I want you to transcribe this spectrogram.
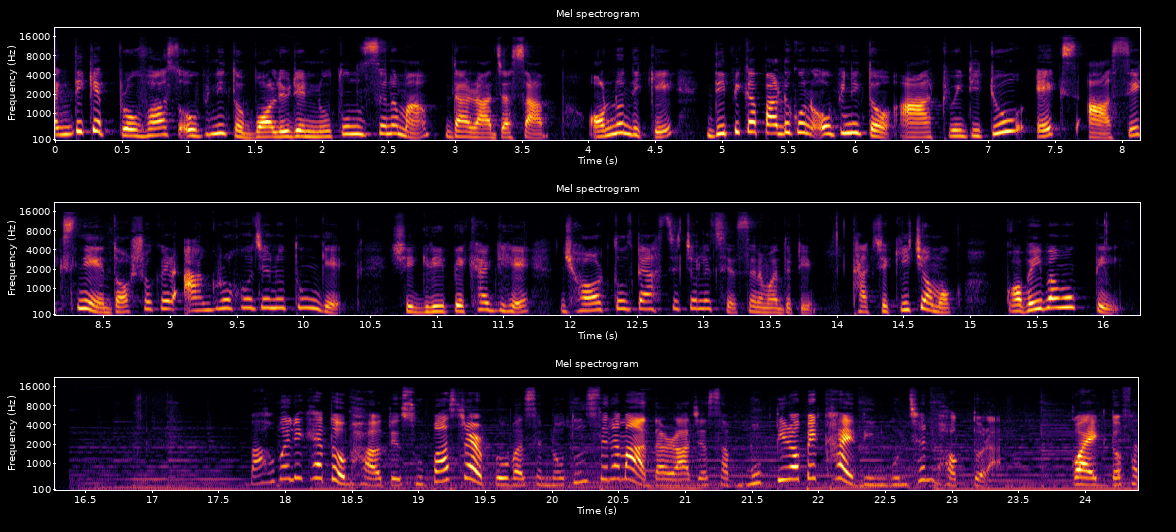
একদিকে প্রভাস অভিনীত বলিউডের নতুন সিনেমা দ্য রাজা সাব, অন্যদিকে দীপিকা পাডুকোন অভিনীত A twenty two X A six নিয়ে দর্শকের আগ্রহ যেন তুঙ্গে। শিগগিরই প্রেক্ষাগৃহে ঝড় তুলতে আসতে চলেছে সিনেমা দুটি। থাকছে কি চমক, কবেই বা মুক্তি? বাহুবলী খ্যাত ভারতের সুপারস্টার প্রভাসের নতুন সিনেমা দ্য রাজা সাব মুক্তির অপেক্ষায় দিন গুনছেন ভক্তরা। কয়েক দফা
